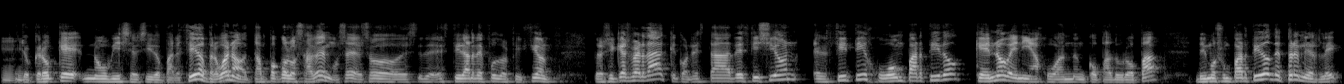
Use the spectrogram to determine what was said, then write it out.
Mm. Yo creo que no hubiese sido parecido, pero bueno, tampoco lo sabemos, ¿eh? eso es, es, tirar de fútbol ficción. Pero sí que es verdad que con esta decisión el City jugó un partido que no venía jugando en Copa de Europa. Vimos un partido de Premier League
